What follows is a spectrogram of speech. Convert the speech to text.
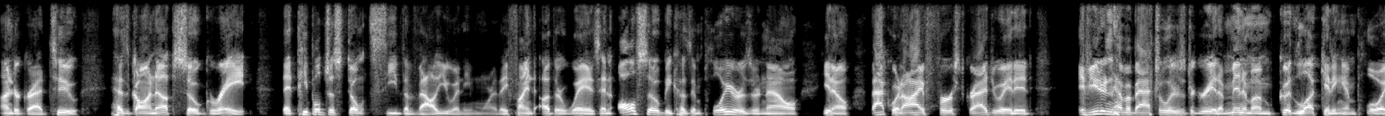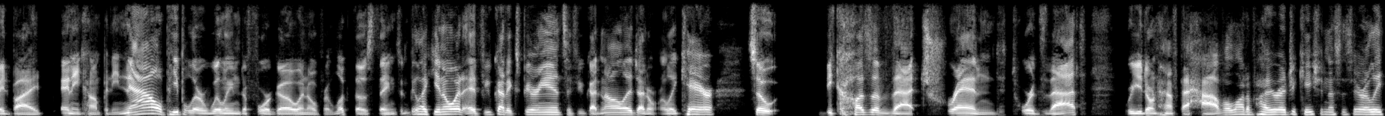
Undergrad too has gone up so great that people just don't see the value anymore. They find other ways, and also because employers are now, you know, back when I first graduated, if you didn't have a bachelor's degree at a minimum, good luck getting employed by any company. Now people are willing to forego and overlook those things and be like, you know what, if you've got experience, if you've got knowledge, I don't really care. So because of that trend towards that, where you don't have to have a lot of higher education necessarily,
